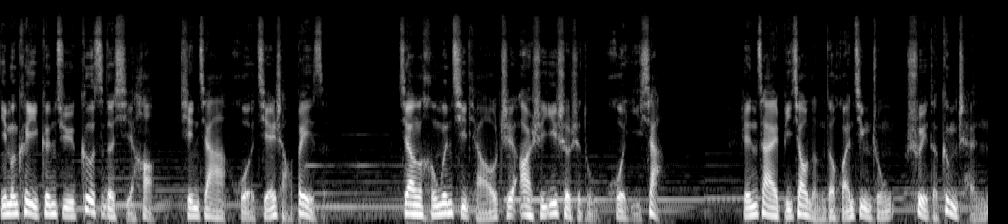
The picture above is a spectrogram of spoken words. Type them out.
你们可以根据各自的喜好添加或减少被子，将恒温器调至二十一摄氏度或以下。人在比较冷的环境中睡得更沉，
